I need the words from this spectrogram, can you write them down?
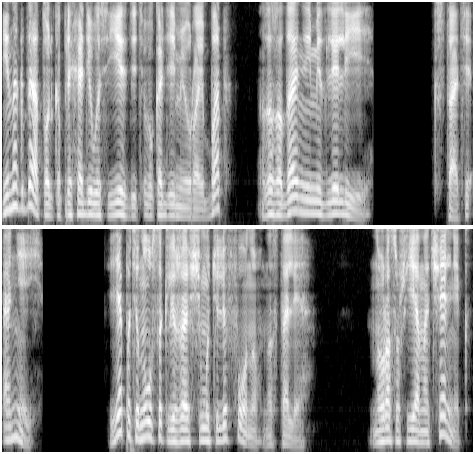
Иногда только приходилось ездить в Академию Райбат за заданиями для Лии. Кстати, о ней. Я потянулся к лежащему телефону на столе. Но раз уж я начальник,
